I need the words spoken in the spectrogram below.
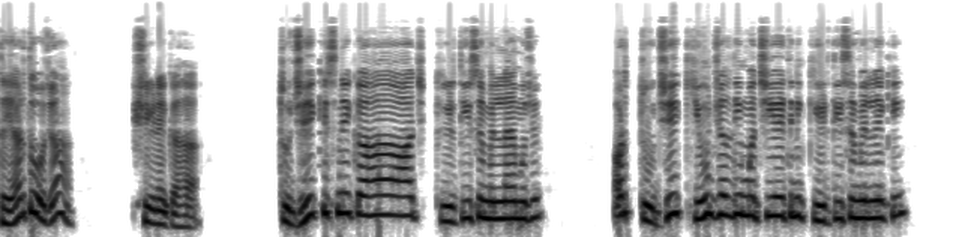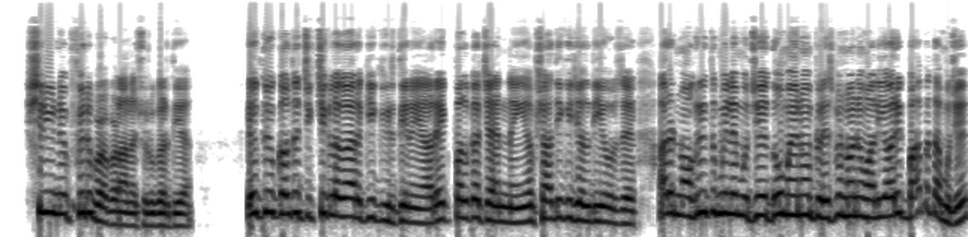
तैयार तो हो जा, श्री ने कहा। तुझे किसने कहा आज कीर्ति से मिलना है मुझे? और तुझे क्यों जल्दी मची है इतनी कीर्ति से मिलने की? श्री ने फिर बड़बड़ाना शुरू कर दिया। एक तो कल तो चिक चिक लगा रखी कीर्ति ने यार, एक पल का चैन नहीं, अब शादी की जल्दी है उसे। अरे नौकरी तो मिले मुझे, दो महीनों में प्लेसमेंट होने वाली है, और एक बात बता मुझे,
